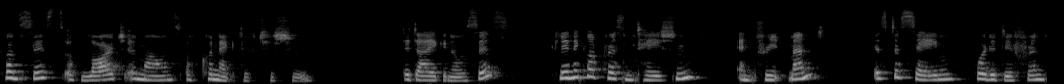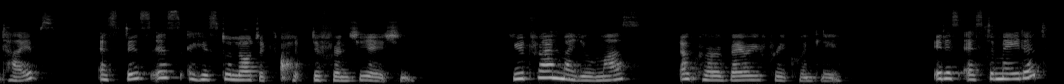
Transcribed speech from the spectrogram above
consists of large amounts of connective tissue. The diagnosis, clinical presentation, and treatment is the same for the different types, as this is a histologic differentiation. Uterine myomas occur very frequently. It is estimated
